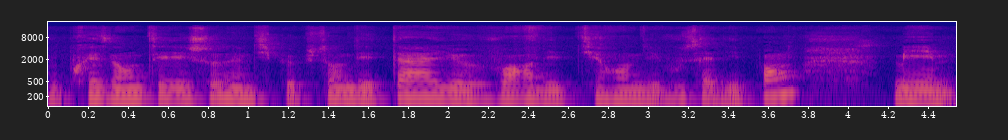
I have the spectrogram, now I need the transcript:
vous présenter les choses un petit peu plus en détail, voir des petits rendez-vous, ça dépend. Mais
